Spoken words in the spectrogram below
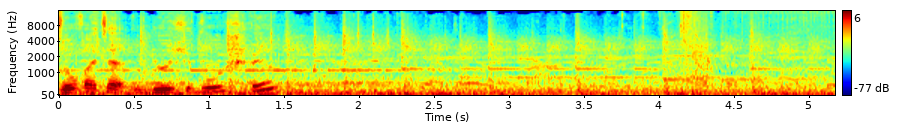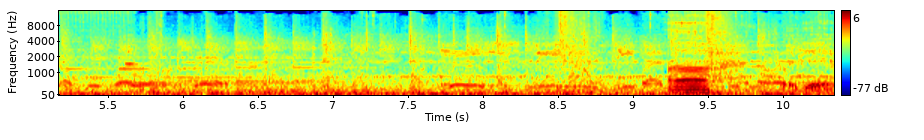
so weiter durchwurschteln. Ach, okay.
